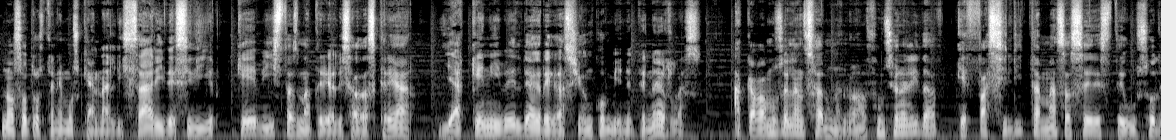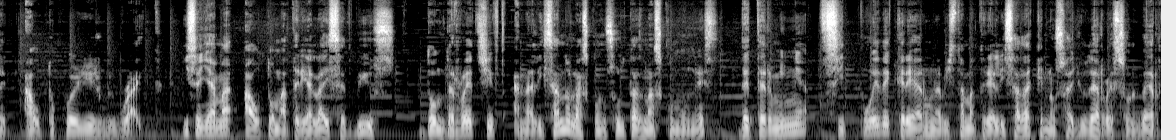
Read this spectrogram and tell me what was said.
nosotros tenemos que analizar y decidir qué vistas materializadas crear y a qué nivel de agregación conviene tenerlas acabamos de lanzar una nueva funcionalidad que facilita más hacer este uso de Auto Query Rewrite y se llama Automaterialized Views, donde Redshift, analizando las consultas más comunes, determina si puede crear una vista materializada que nos ayude a resolver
